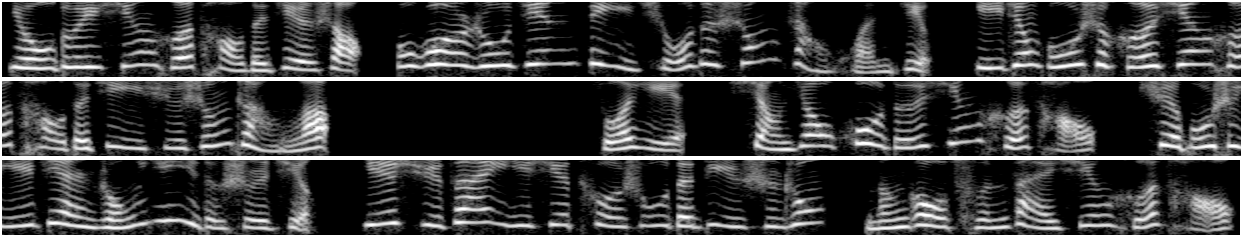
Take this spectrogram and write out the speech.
有对星河草的介绍，不过如今地球的生长环境已经不适合星河草的继续生长了，所以想要获得星河草却不是一件容易的事情。也许在一些特殊的地势中能够存在星河草。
